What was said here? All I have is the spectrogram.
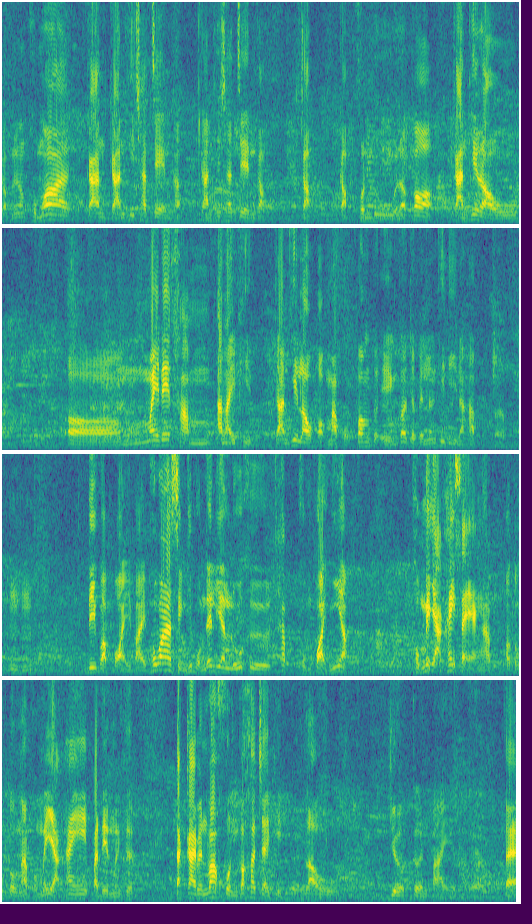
กับเรื่องผมว่าการการที่ชัดเจนครับ การที่ชัดเจนกับกับกับคนดู แล้วก็การที่เราเอ่อไม่ได้ทำอะไรผิด การที่เราออกมาปกป้องตัวเองก็จะเป็นเรื่องที่ดีนะครับครับอือฮึ ดีกว่าปล่อยไป เพราะว่าสิ่งที่ผมได้เรียนรู้คือ ถ้าผมปล่อยเงียบ ผมไม่อยากให้แสงครับเอาตรงๆนะผมไม่อยากให้ประเด็นมันเกิด แต่กลายเป็นว่าคนก็เข้าใจผิดเราเยอะเกินไปครับ แต่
